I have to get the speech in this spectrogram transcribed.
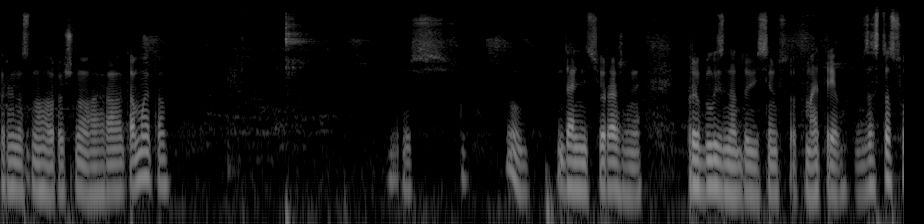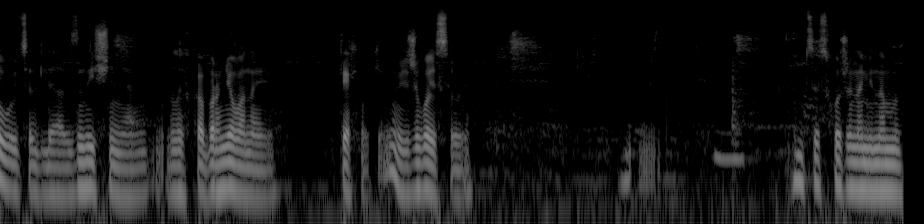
переносного ручного гранатомета. Ось, Ну, дальність ураження приблизно до 800 метрів. Застосовується для знищення легкоброньованої техніки, ну і живої сили. Ну, Це схоже на, міном...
